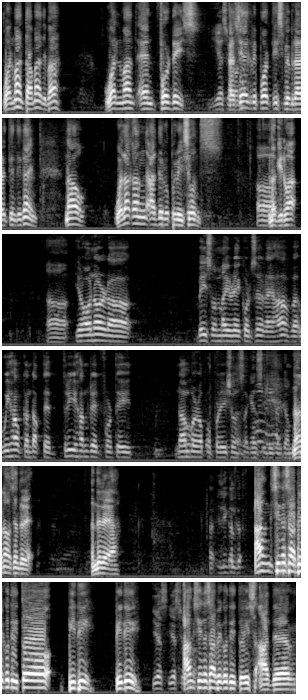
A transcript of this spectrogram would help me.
One month, tama, di ba? One month and four days. Yes, Your Kasi ang report is February 29. Now, wala kang other operations Uh, na ginawa? Uh, Your Honor, uh, based on my record, sir, I have, uh, we have conducted 348 number of operations against illegal. No, no, sandali. Sandali ah. Uh, Illegal, ga- Ang sinasabi ko dito, PD, PD, yes, yes, Your ang Honor. sinasabi ko dito is other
